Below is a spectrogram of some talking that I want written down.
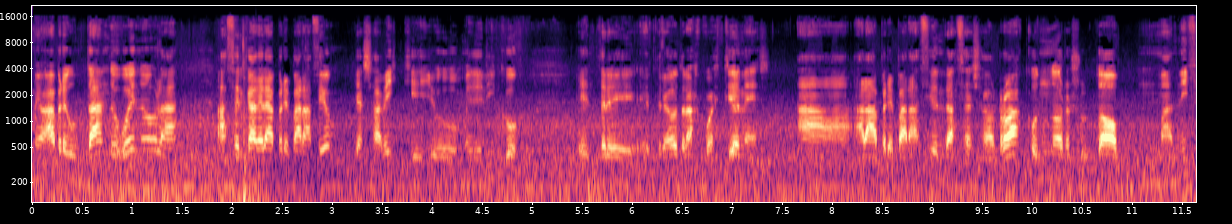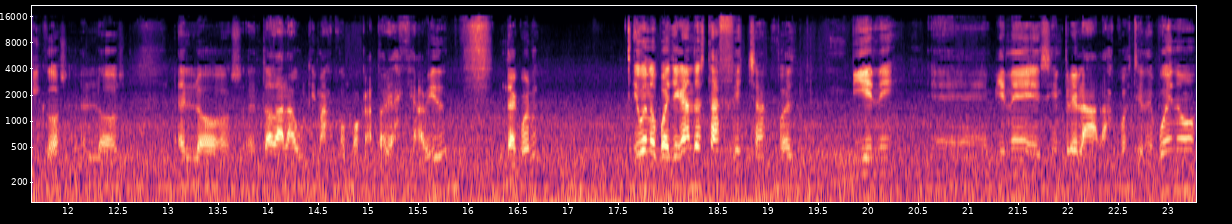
me va preguntando, bueno, la, acerca de la preparación. Ya sabéis que yo me dedico, entre, entre otras cuestiones, a, la preparación de acceso al ROAS con unos resultados magníficos en, los, en, los, en todas las últimas convocatorias que ha habido. ¿De acuerdo? Y bueno, pues llegando a esta fecha, pues viene, eh, viene siempre las cuestiones. Bueno,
